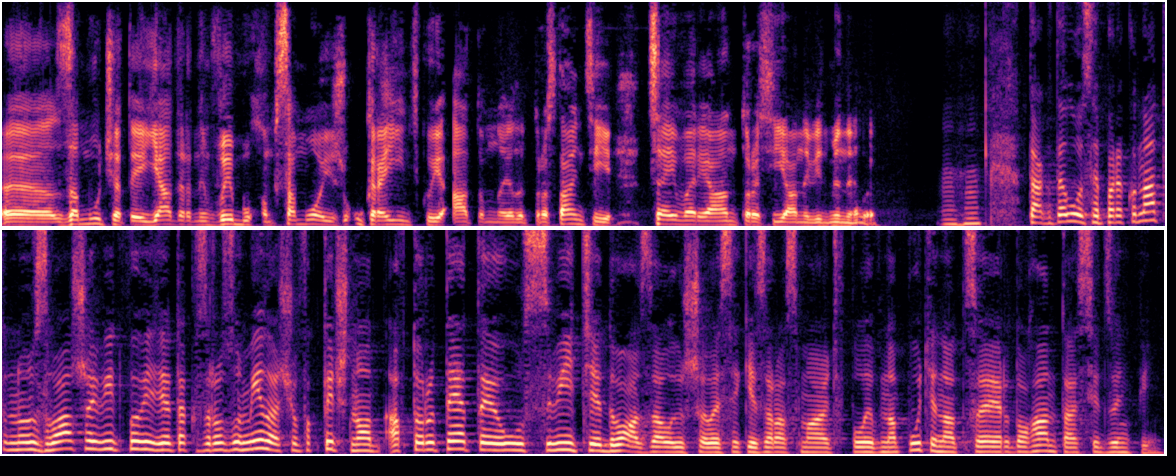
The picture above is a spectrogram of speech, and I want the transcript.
е, замучити ядерним вибухом самої ж української атомної електростанції. Цей варіант росіяни відмінили. Мгм. Так, вдалося переконати. Ну, з вашої відповіді я так зрозуміла, що фактично авторитети у світі два залишились, які зараз мають вплив на Путіна. Це Ердоган та Сі Цзіньпінь.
